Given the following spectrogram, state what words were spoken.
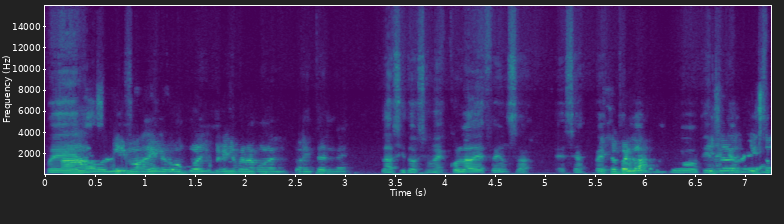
pues ah, un pequeño problema con el, internet. La situación es con la defensa. Ese aspecto eso es verdad. Eso,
